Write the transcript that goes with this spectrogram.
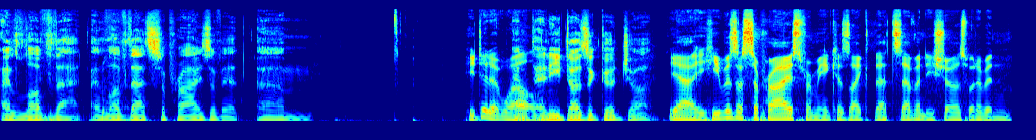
I love that. I love that surprise of it. Um He did it well. and, and he does a good job. Yeah, he was a surprise for me because like that 70 shows would have been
